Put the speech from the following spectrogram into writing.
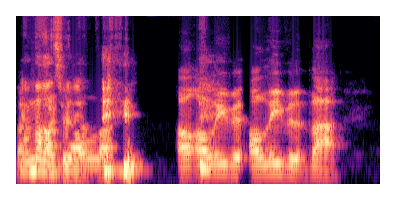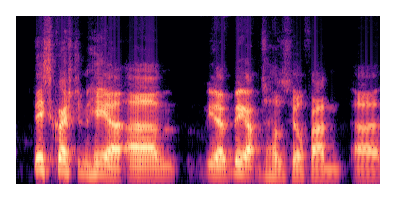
That's I'm not fine. answering I'll, that. Uh, I'll, I'll, leave it. I'll leave it at that. This question here, um, you know, big up to Huddersfield fan uh,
